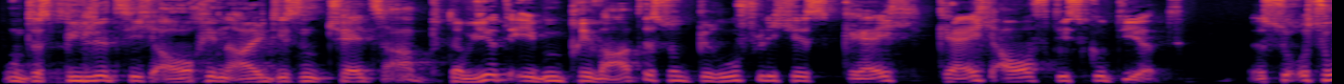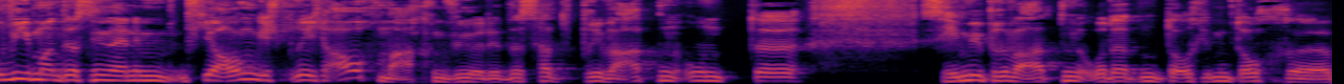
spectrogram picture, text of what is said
Und das bildet sich auch in all diesen Chats ab. Da wird eben Privates und Berufliches gleich, gleich auf diskutiert. So, so wie man das in einem Vier-Augen-Gespräch auch machen würde. Das hat privaten und äh, semi-privaten oder doch eben doch äh,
